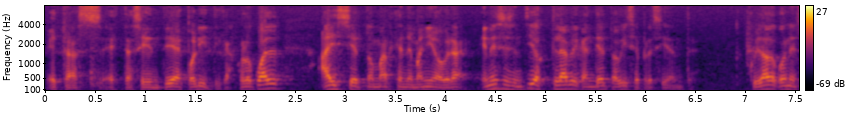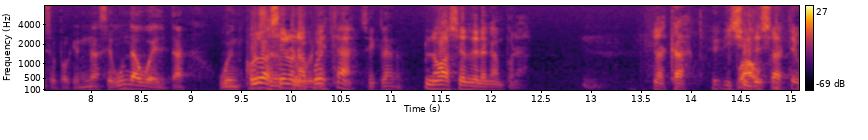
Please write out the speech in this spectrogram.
estas, estas identidades políticas. Con lo cual hay cierto margen de maniobra. En ese sentido es clave el candidato a vicepresidente. Cuidado con eso, porque en una segunda vuelta o en ¿Puedo hacer una apuesta? Sí, claro. No va a ser de la campana. Ya está. Hice un desastre.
